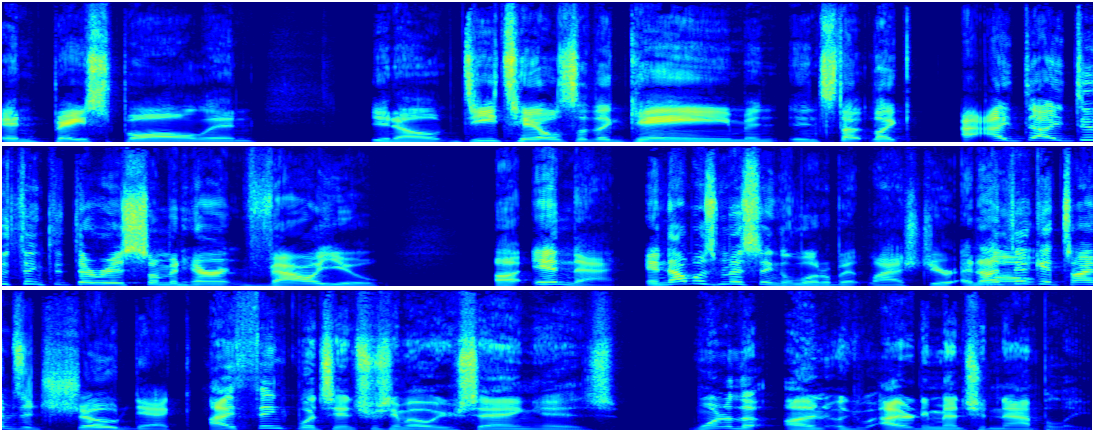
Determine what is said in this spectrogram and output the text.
and baseball and you know details of the game and, and stuff. Like I, I do think that there is some inherent value uh, in that, and that was missing a little bit last year. And I think at times it showed, Nick. I think what's interesting about what you're saying is one of the un, I already mentioned Napoli.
